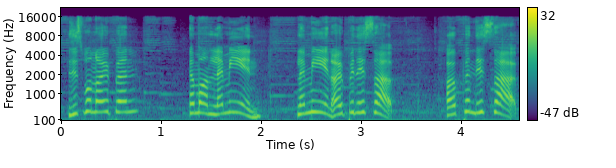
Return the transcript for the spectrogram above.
Is this one open? Come on, let me in. Let me in. Open this up. Open this up.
